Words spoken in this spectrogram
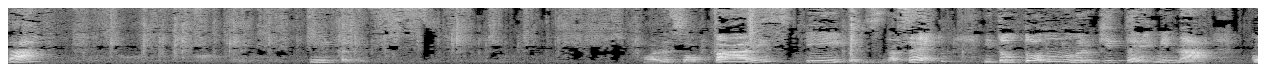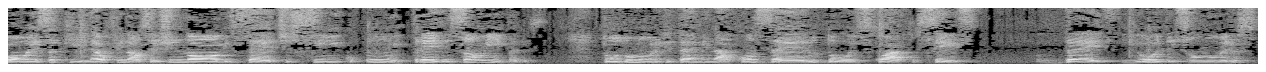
tá? Ímpares. Olha só, pares e ímpares, tá certo? Então, todo número que terminar com esse aqui, né, o final seja 9, 7, 5, 1 e 3, eles são ímpares. Todo número que terminar com 0, 2, 4, 6, 10 e 8, eles são números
